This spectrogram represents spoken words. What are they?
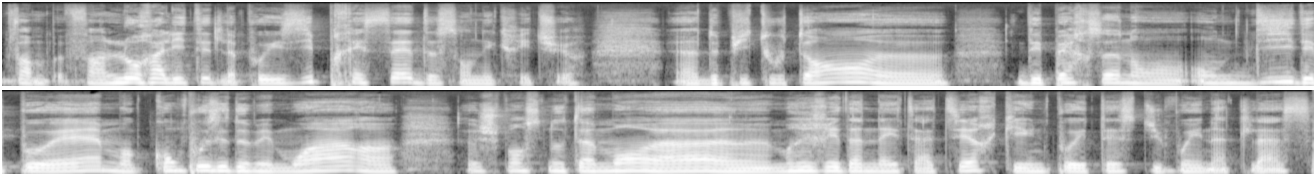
enfin, l'oralité de la poésie précède son écriture. depuis tout temps, des personnes ont, dit des poèmes, ont composé de mémoires. je pense notamment à Mririda Naitatir, qui est une poétesse du Moyen Atlas,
